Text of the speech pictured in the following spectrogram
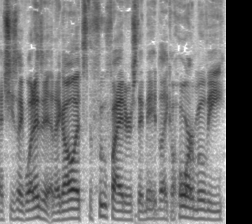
And she's like, what is it? And I go, oh, it's the Foo Fighters. They made like a horror movie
